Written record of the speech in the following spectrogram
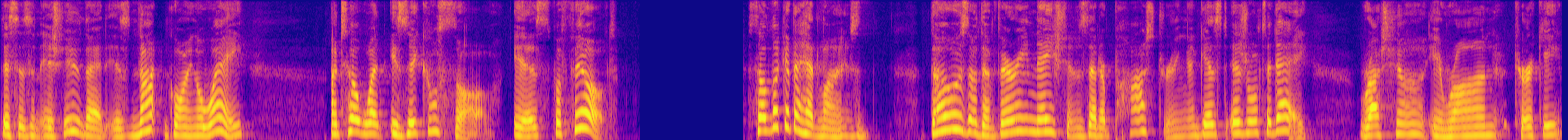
This is an issue that is not going away until what Ezekiel saw is fulfilled. So look at the headlines. Those are the very nations that are posturing against Israel today Russia, Iran, Turkey.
